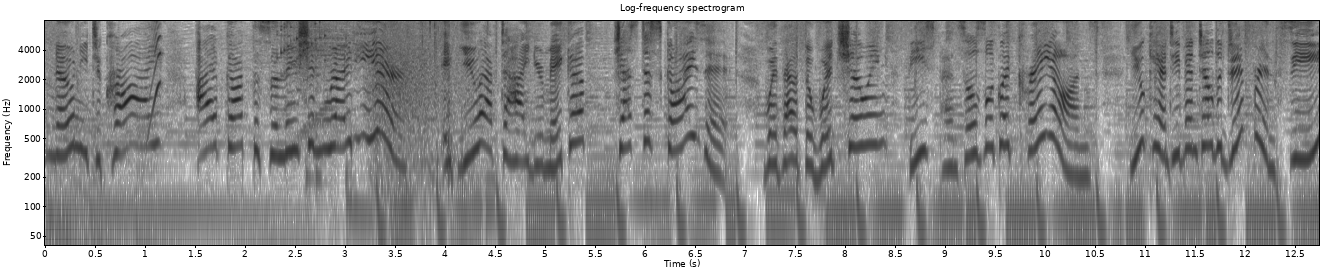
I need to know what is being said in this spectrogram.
No need to cry. I've got the solution right here. If you have to hide your makeup, just disguise it. Without the wood showing, these pencils look like crayons. You can't even tell the difference, see?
